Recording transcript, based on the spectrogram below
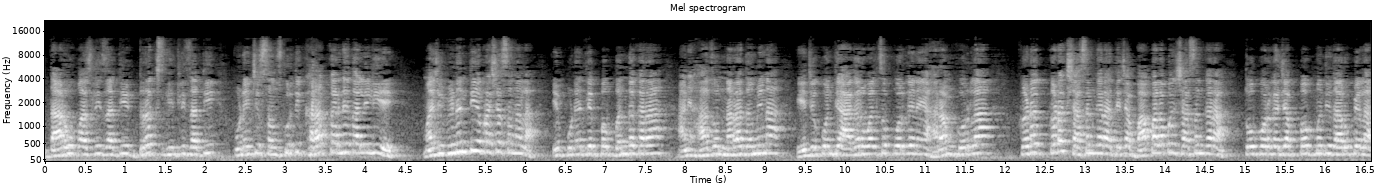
दारू पाजली जाती ड्रग्ज घेतली जाती. पुण्याची संस्कृती खराब करण्यात आलेली आहे. माझी विनंती आहे प्रशासनाला हे पुण्यातले पब बंद करा. आणि हा जो नराधम आहे ना हे जे कोणते आगरवालचं पोरग नाही हराम कोरला कडक कडक शासन करा त्याच्या बापाला पण शासन करा. तो पोरगा ज्या पबमध्ये दारू पेला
